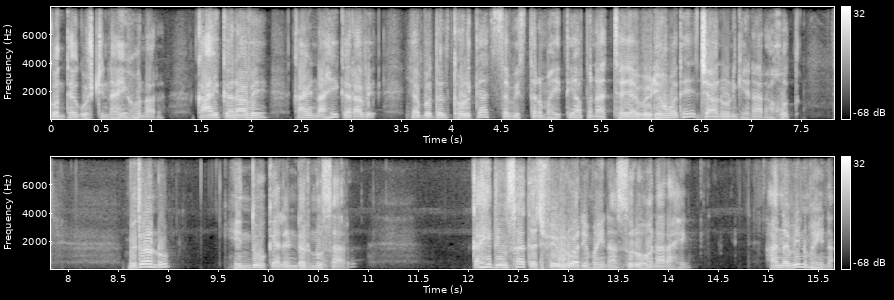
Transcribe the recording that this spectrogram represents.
कोणत्या गोष्टी नाही होणार काय करावे काय नाही करावे याबद्दल थोडक्यात सविस्तर माहिती आपण आजच्या या व्हिडिओमध्ये जाणून घेणार आहोत. मित्रांनो हिंदू कॅलेंडरनुसार काही दिवसातच फेब्रुवारी महिना सुरू होणार आहे. हा नवीन महिना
